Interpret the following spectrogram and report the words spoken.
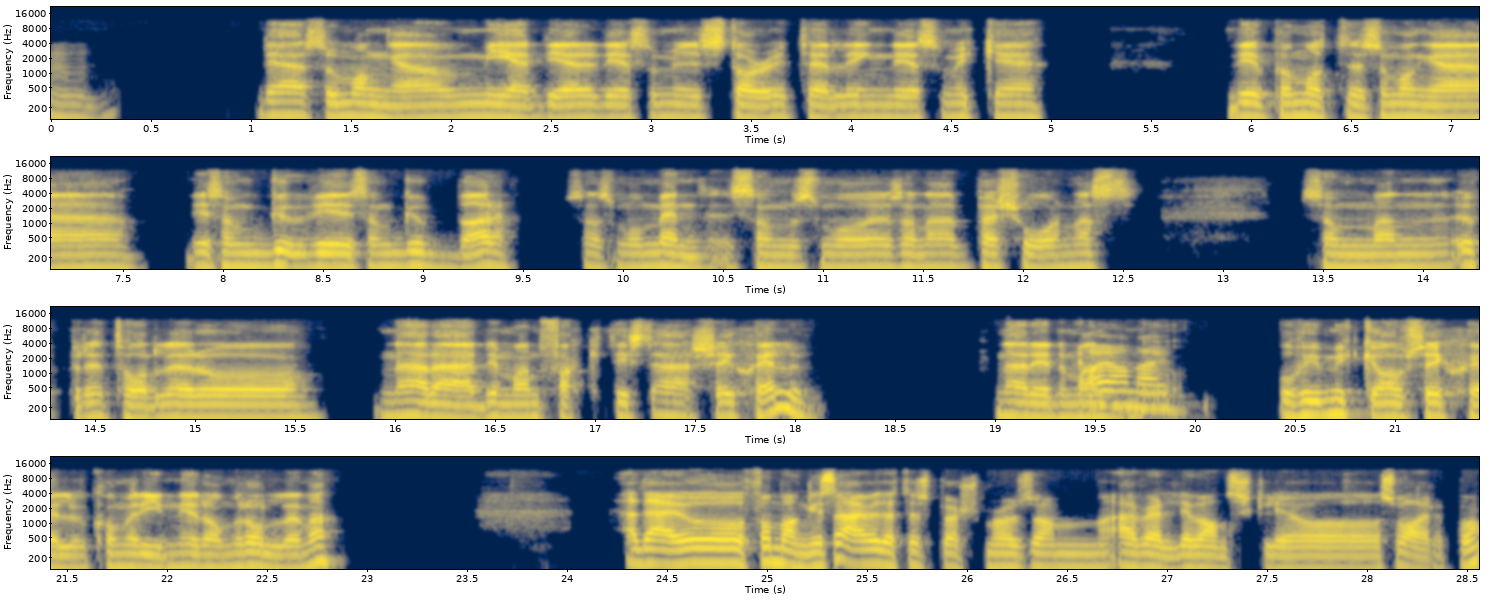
Mm. Det er så mange medier, det er så mye storytelling, det er så mye Det er på en måte så mange det er som, Vi er som gubber, som små, men, som små sånne personer som man opprettholder. Og når er det man faktisk er seg selv? Når er det man Ja, ja. Og hvor mye av seg selv kommer inn i de rollene? Ja, det er jo, for mange så er jo dette spørsmål som er veldig vanskelig å svare på.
